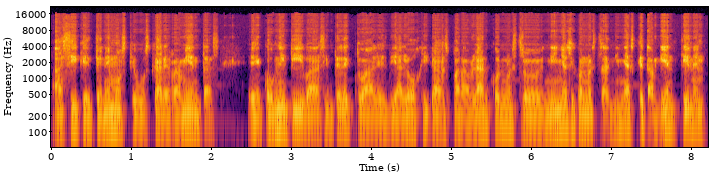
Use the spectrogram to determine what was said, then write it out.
Así que tenemos que buscar herramientas cognitivas, intelectuales, dialógicas, para hablar con nuestros niños y con nuestras niñas, que también tienen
